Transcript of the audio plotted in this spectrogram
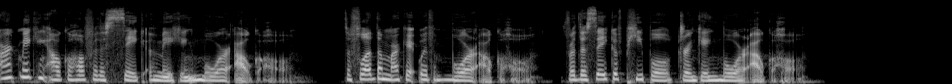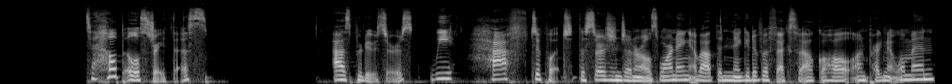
aren't making alcohol for the sake of making more alcohol, to flood the market with more alcohol, for the sake of people drinking more alcohol. To help illustrate this, as producers, we have to put the Surgeon General's warning about the negative effects of alcohol on pregnant women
